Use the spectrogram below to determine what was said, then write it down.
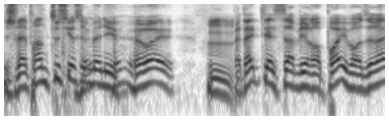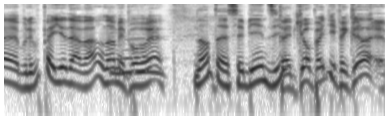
Je vais prendre tout ce qu'il y a sur le menu. oui. Hmm. Peut-être qu'elle ne servira pas. Ils vont dire, voulez-vous payer d'avance? Non, mais pour vrai. Non, c'est bien dit. T'as une compagnie. Fait que là, euh,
